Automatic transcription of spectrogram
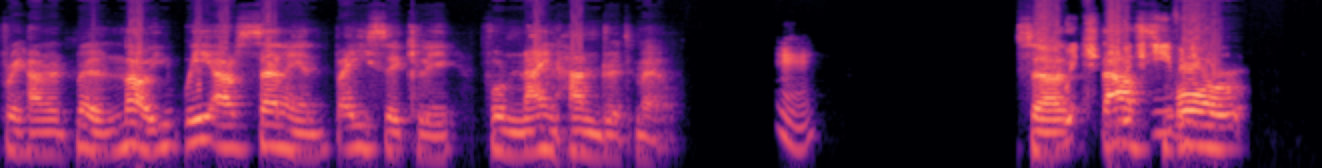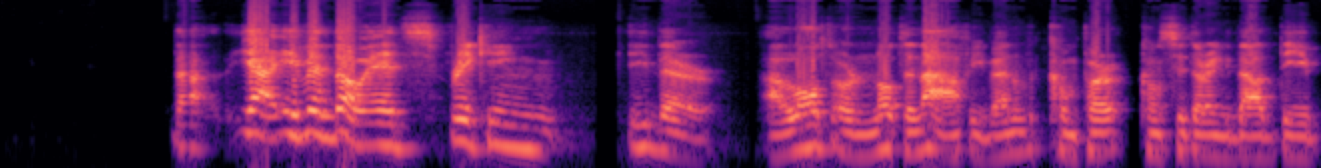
300 mil. No, we are selling it basically for 900 mil. Mhm. So Which- which that's even- more. That yeah, even though it's freaking either a lot or not enough, even compare considering that the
